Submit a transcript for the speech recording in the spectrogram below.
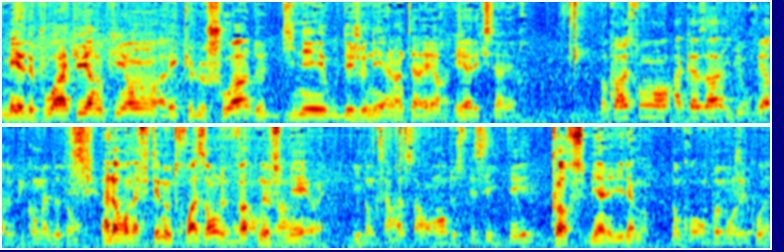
mais de pouvoir accueillir nos clients avec le choix de dîner ou déjeuner à l'intérieur et à l'extérieur. Donc le restaurant Akaza, il est ouvert depuis combien de temps? Alors on a fêté nos 3 ans le 29 déjà. mai, ouais. Et donc c'est un restaurant de spécialité? Corse bien évidemment. Donc on peut manger quoi?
